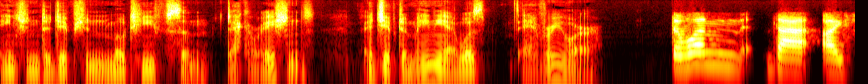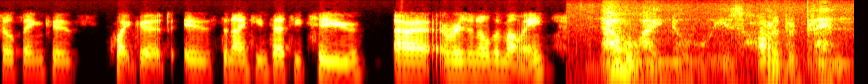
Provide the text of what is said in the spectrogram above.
ancient Egyptian motifs and decorations. Egyptomania was everywhere. The one that I still think is quite good is the 1932 uh, original The Mummy. Now I know his horrible plan.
